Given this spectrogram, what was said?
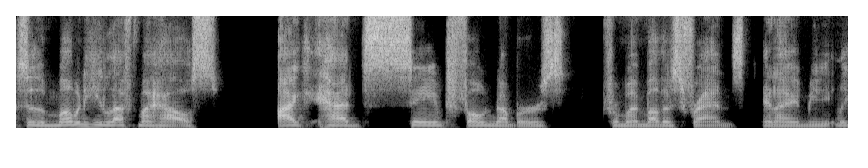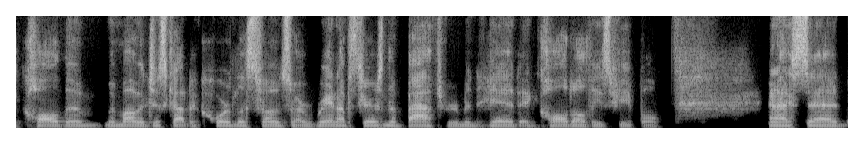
So the moment he left my house, I had saved phone numbers from my mother's friends and I immediately called them. My mom had just gotten a cordless phone. So I ran upstairs in the bathroom and hid and called all these people. And I said,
